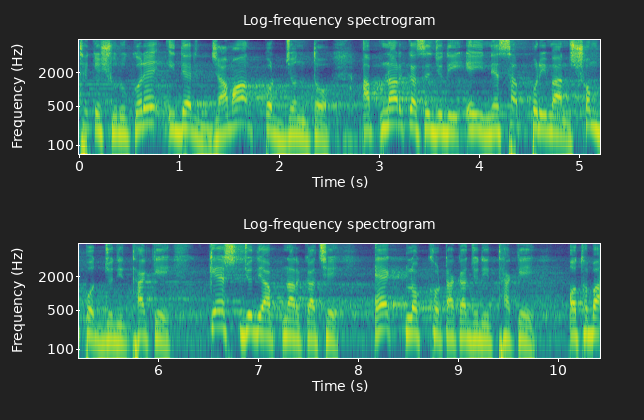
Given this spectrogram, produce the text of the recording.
থেকে শুরু করে ঈদের জামাত পর্যন্ত আপনার কাছে যদি এই নেশাব পরিমাণ সম্পদ যদি থাকে, ক্যাশ যদি আপনার কাছে, এক লক্ষ টাকা যদি থাকে, অথবা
